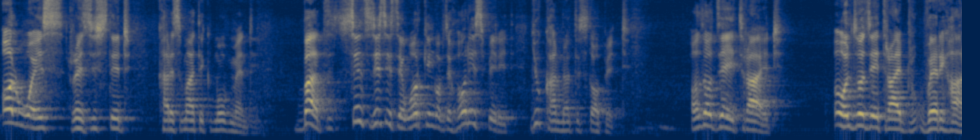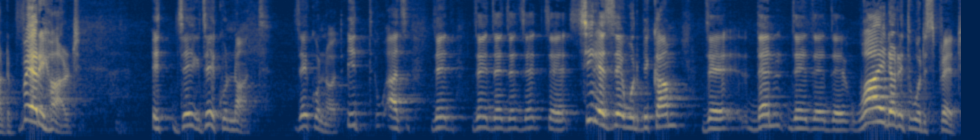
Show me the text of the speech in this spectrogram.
always resisted charismatic movement. But since this is the working of the Holy Spirit, you cannot stop it. Although they tried, although they tried very hard, very hard, it, they, they could not. They could not. It, as the, the, the, the, the, the serious they would become, the, then the, the, the wider it would spread.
